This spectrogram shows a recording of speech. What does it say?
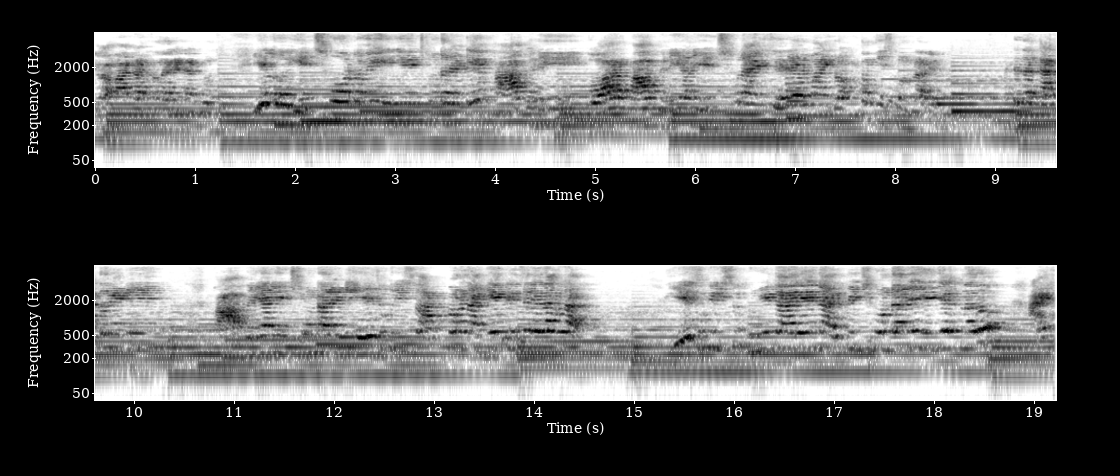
ఇలా మాట్లాడుతున్నారని అనుకోవచ్చు వీళ్ళు ఎంచుకోవటమే ఏం ఎంచుకుంటారంటే పాపిని ఘోర పాపిని అని ఎంచుకుని ఆయన శరీరం ఆయన రక్తం తీసుకుంటున్నారు. అంటే దానికి అర్థం ఏంటి? పాపిని అని యేసుక్రీస్తు ఆత్మను అంగీకరించలేదు అక్కడ యేసుక్రీస్తు పుణ్యకార్యాన్ని అర్పించకుండానే ఏం చేస్తున్నారు? ఆయన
